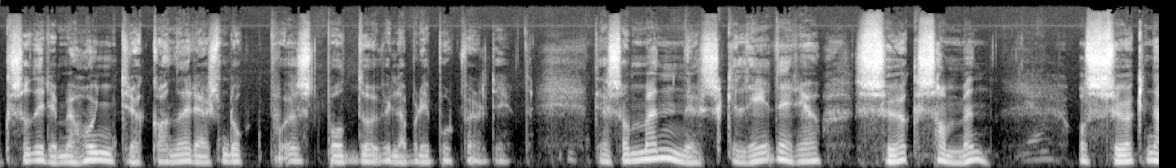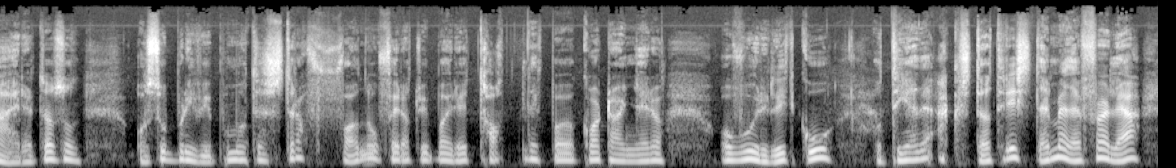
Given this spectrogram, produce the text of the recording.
også det med håndtrykkene det der som dere og ville bli for. Det er så menneskelig, det å søke sammen. Og søke nærhet og sånn. Og så blir vi på en måte straffa nå for at vi bare har tatt litt på hverandre og, og vært litt gode. Og det er det ekstra triste med det, føler jeg.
